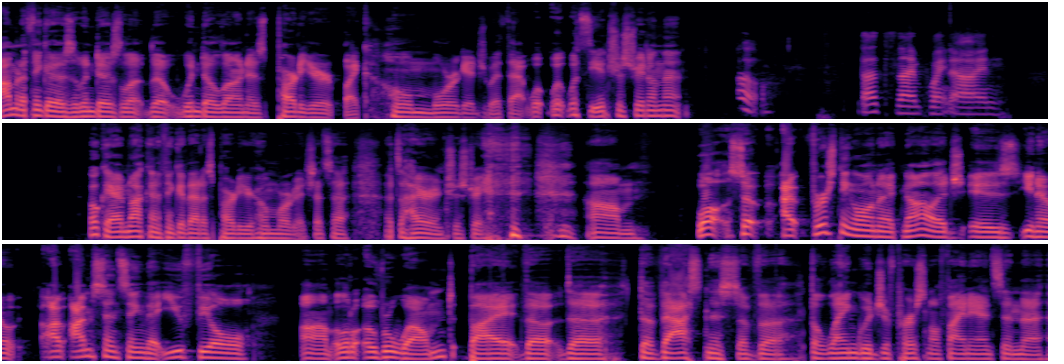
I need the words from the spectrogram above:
I'm gonna think of those windows lo- the window loan as part of your like home mortgage with that. What, what what's the interest rate on that? Oh, that's 9.9. Okay, I'm not going to think of that as part of your home mortgage. That's a that's a higher interest rate. um, well, so I, first thing I want to acknowledge is, you know, I, am sensing that you feel um, a little overwhelmed by the the the vastness of the the language of personal finance and the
